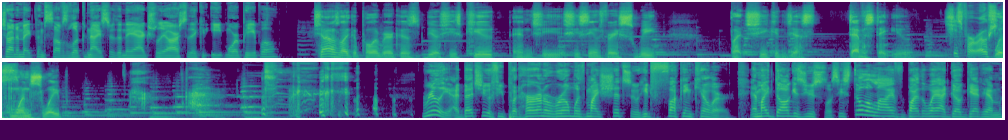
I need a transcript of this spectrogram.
Trying to make themselves look nicer than they actually are so they can eat more people. Shauna's like a polar bear because you know she's cute and she she seems very sweet, but she can just devastate you She's ferocious. with one swipe. Really, I bet you if you put her in a room with my Shih Tzu, he'd fucking kill her. And my dog is useless. He's still alive, by the way. I'd go get him,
